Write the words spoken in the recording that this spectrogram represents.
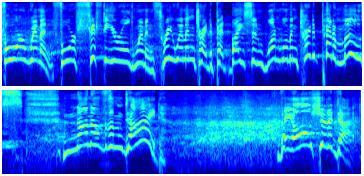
Four women, four 50 year old women. Three women tried to pet bison. One woman tried to pet a moose. None of them died. They all should have died.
